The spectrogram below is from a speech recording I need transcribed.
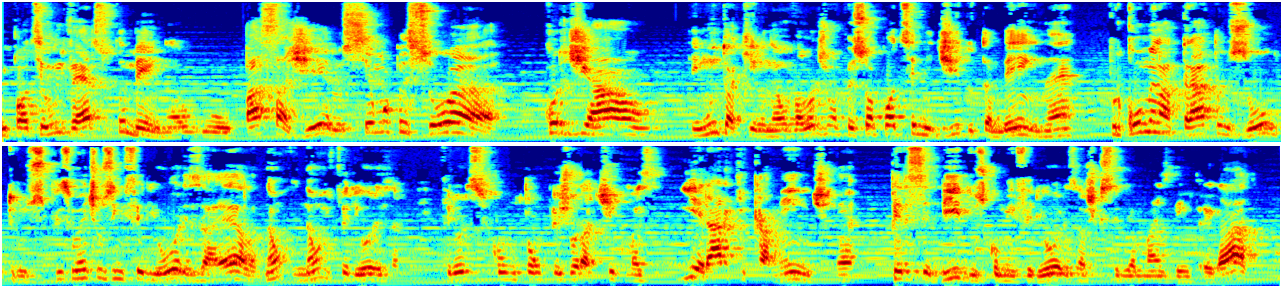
e pode ser o inverso também, né? O, o passageiro ser uma pessoa cordial, tem muito aquilo, né? O valor de uma pessoa pode ser medido também, né? Por como ela trata os outros, principalmente os inferiores a ela, não, não inferiores, né? Inferiores ficou um tom pejorativo, mas hierarquicamente, né? Percebidos como inferiores, acho que seria mais bem empregado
